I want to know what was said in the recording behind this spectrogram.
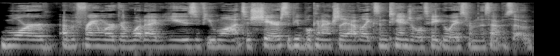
more of a framework of what I've used if you want to share so people can actually have like some tangible takeaways from this episode.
